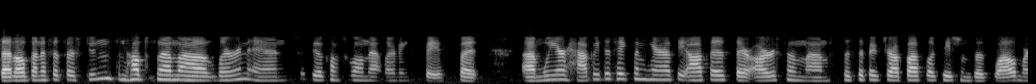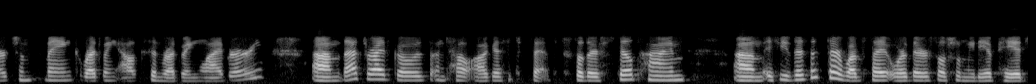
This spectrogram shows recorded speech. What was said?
that all benefits our students and helps them uh, learn and feel comfortable in that learning space. But um, we are happy to take them here at the office. There are some um, specific drop-off locations as well, Merchants Bank, Red Wing Elks, and Red Wing Library. Um, that drive goes until August 5th, so there's still time. Um, if you visit their website or their social media page,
